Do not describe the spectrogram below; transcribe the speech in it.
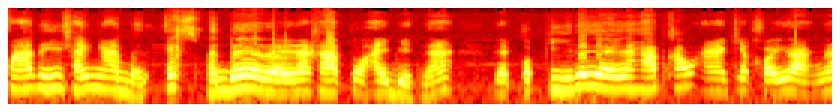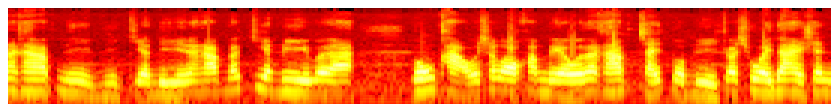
ฟ้าตัวนี้ใช้งานเหมือน Expander เลยนะครับ ตัว Hybrid นะเดี๋ยวกด P ได้เลยนะครับ เข้า R เกียร์ถอยหลังนะครับ นี่มีเกียร์ดีนะครับ แล้วเกียร์ B เวลาลงเขาชะลอความเร็วนะครับ ใช้ตัว B ก็ช่วยได้เช่น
